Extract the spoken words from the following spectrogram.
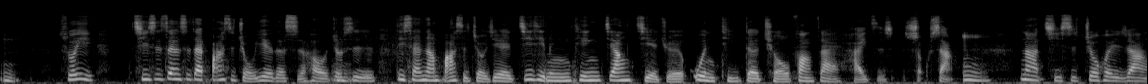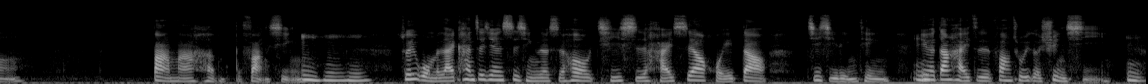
嗯，所以其实这个是在八十九页的时候，就是第三章八十九页，积极聆听将解决问题的球放在孩子手上。嗯，那其实就会让爸妈很不放心。嗯哼哼，所以我们来看这件事情的时候，其实还是要回到。积极聆听，因为当孩子放出一个讯息，嗯，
